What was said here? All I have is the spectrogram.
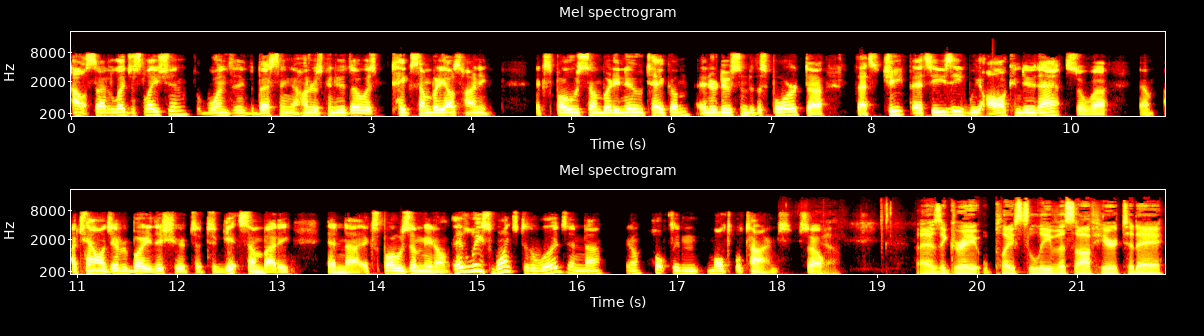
outside of legislation. One thing, the best thing that hunters can do though is take somebody else hunting, expose somebody new, take them, introduce them to the sport. Uh, that's cheap, that's easy. We all can do that. So uh, you know, I challenge everybody this year to to get somebody and uh, expose them, you know, at least once to the woods, and uh, you know, hopefully multiple times. So. Yeah. That is a great place to leave us off here today.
